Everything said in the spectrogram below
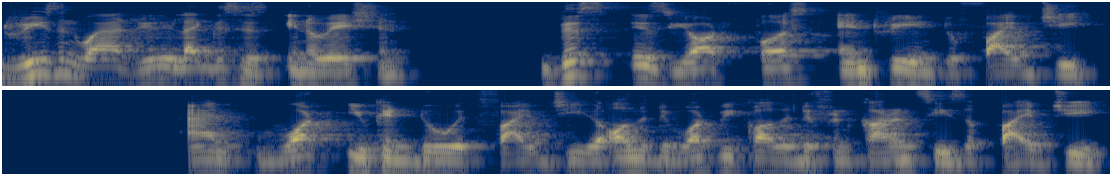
reason why I really like this is innovation. This is your first entry into 5G and what you can do with 5G, all the what we call the different currencies of 5G.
